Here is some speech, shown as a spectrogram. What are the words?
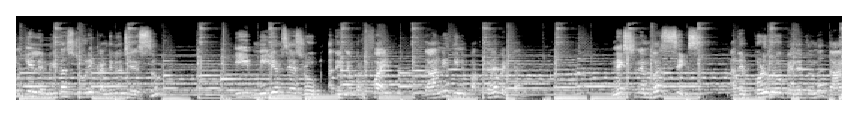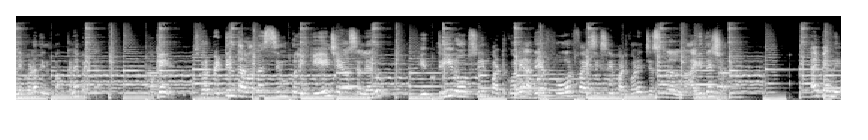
ఇంకెళ్ళి మిగతా స్టోరీ కంటిన్యూ చేస్తూ ఈ మీడియం సైజ్ రోప్ అది నెంబర్ ఫైవ్ దాన్ని దీని పక్కనే పెట్టాలి. నెక్స్ట్ నెంబర్ సిక్స్ అదే పొడుగు రోప్ ఏదైతే ఉందో దాన్ని కూడా దీని పక్కనే పెట్టాలి. ఓకే సో పెట్టిన తర్వాత సింపుల్ ఇంకేం చేయవసరం లేదు. ఈ త్రీ రోప్స్ని పట్టుకొని అదే ఫోర్ ఫైవ్ సిక్స్ని పట్టుకొని జస్ట్ లాగితే చాలు. అయిపోయింది.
